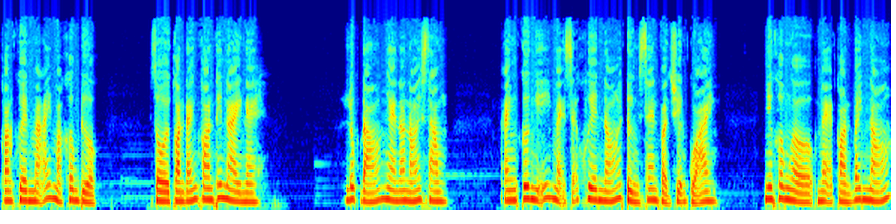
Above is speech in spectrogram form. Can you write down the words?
Con khuyên mãi mà không được. Rồi còn đánh con thế này nè. Lúc đó nghe nó nói xong. Anh cứ nghĩ mẹ sẽ khuyên nó đừng xen vào chuyện của anh. Nhưng không ngờ mẹ còn bênh nó.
